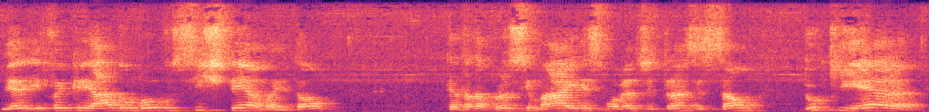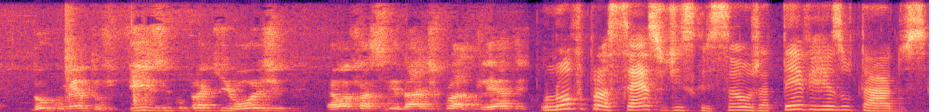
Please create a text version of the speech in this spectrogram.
e, e foi criado um novo sistema. Então, tentando aproximar aí nesse momento de transição do que era documento físico para que hoje é uma facilidade para o atleta. O novo processo de inscrição já teve resultados.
